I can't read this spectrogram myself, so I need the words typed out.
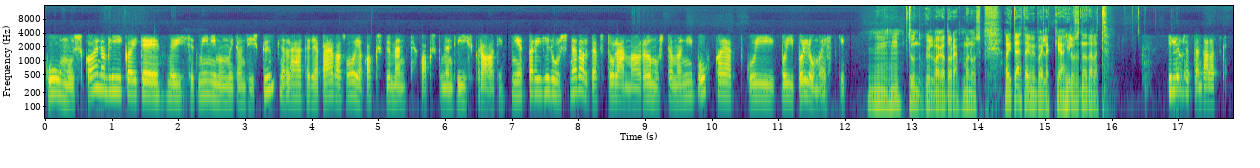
kuumus ka enam liiga ei tee, öised miinimumid on siis kümne lähedal ja päevasooja kakskümmend, kakskümmend viis kraadi, nii et päris ilus nädal peaks tulema, rõõmustama nii puhkajat kui, kui põllumeestki mm. -hmm, tundub küll väga tore, mõnus. aitäh, Taimi Paljak ja ilusat nädalat! Ilusat nädalat!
